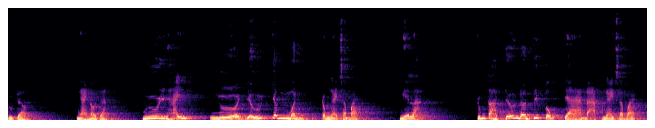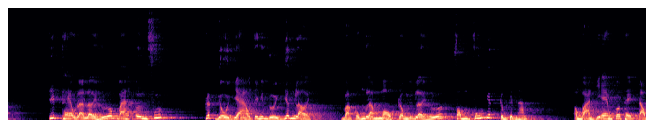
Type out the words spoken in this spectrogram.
Chúa Trời. Ngài nói rằng: "Ngươi hãy ngừa giữ chân mình trong ngày sa bát." Nghĩa là, chúng ta chớ nên tiếp tục chà đạp ngày sa bát. Tiếp theo là lời hứa ban ơn phước, rất dồi dào cho những người dân lời và cũng là một trong những lời hứa phong phú nhất trong kinh thánh. Ông bà anh chị em có thể đọc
